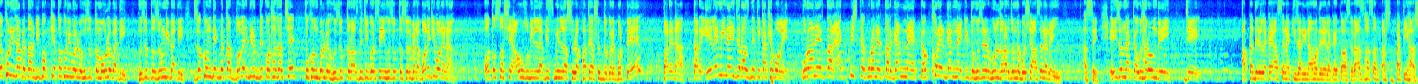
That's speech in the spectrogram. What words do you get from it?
যখনই যাবে তার বিপক্ষে, তখনই বলবে, হুজুর তো মৌলবাদী, হুজুর তো জঙ্গিবাদী। যখন দেখবে তার দলের বিরুদ্ধে কথা যাচ্ছে, তখন বলবে, হুজুর তো রাজনীতি করছে, এই হুজুর তো চলবে না। বলে কি বলে না? অথচ সে আউজবিল্লা বিসমিল্লা সুরা ফাতেহা শুদ্ধ করে পড়তে পারে না। তার এলেমি নাই যে রাজনীতি কাকে বলে। কোরআনের তার এক পৃষ্ঠা কোরআনের তার জ্ঞান নাই, একটা অক্ষরের জ্ঞান নাই, কিন্তু হুজুরের ভুল ধরার জন্য বসে আছে না নাই? আছে। এই জন্য একটা উদাহরণ দেই যে আপনাদের এলাকায় আছে নাকি জানি না, আমাদের এলাকায় তো আছে। রাজহাঁস আর পাতিহাঁস।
